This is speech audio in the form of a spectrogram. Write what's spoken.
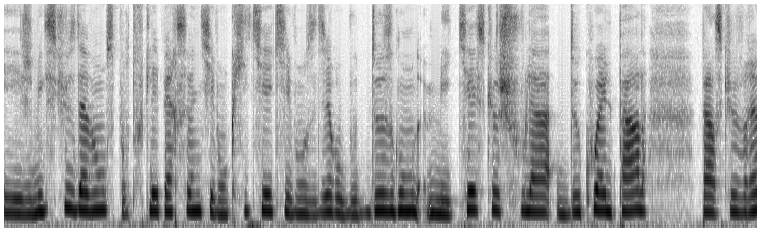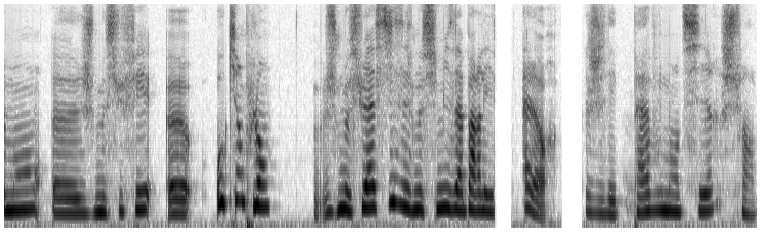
et je m'excuse d'avance pour toutes les personnes qui vont cliquer, qui vont se dire au bout de deux secondes mais qu'est-ce que je fous là, de quoi elle parle, parce que vraiment euh, je me suis fait euh, aucun plan. Je me suis assise et je me suis mise à parler. Alors, je vais pas vous mentir, je suis un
